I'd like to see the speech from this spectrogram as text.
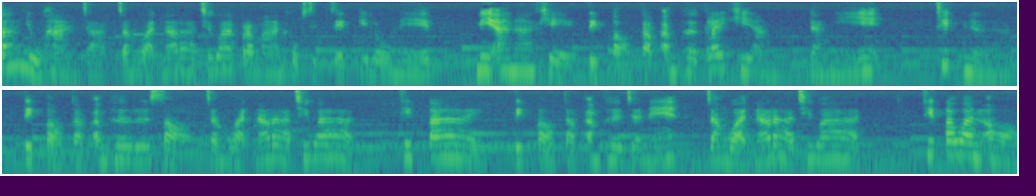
ตั้งอยู่ห่างจากจังหวัดนราธิวาสประมาณ 67 กิโลเมตร มีอาณาเขตติดต่อกับอำเภอใกล้เคียง ดังนี้ ทิศเหนือติดต่อกับอำเภอรือสอจังหวัดนราธิวาส ทิศใต้ ติดต่อกับอำเภอเจเนะจังหวัดนราธิวาส ทิศตะวันออก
